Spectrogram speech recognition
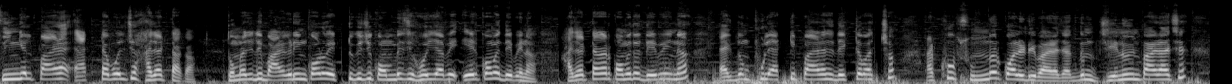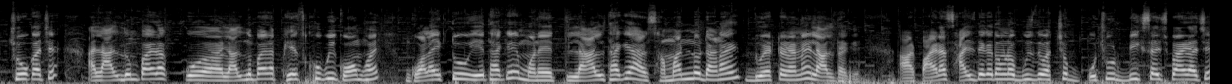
সিঙ্গেল পায়রা একটা বলছে হাজার টাকা। তোমরা যদি বার্গেনিং করো, একটু কিছু কম বেশি হয়ে যাবে, এর কমে দেবে না। হাজার টাকার কমে তো দেবেই না। একদম ফুল অ্যাক্টিভ পায়রা আছে, দেখতে পাচ্ছ। আর খুব সুন্দর কোয়ালিটির পায়রা আছে, একদম জেনুইন পায়রা আছে, চোখ আছে। আর লালদম পায়রা লালদম পায়রা ফেস খুবই কম হয়। গলা একটু এ থাকে মানে লাল থাকে, আর সামান্য ডানায়, দু একটা ডানায় লাল থাকে। আর পায়রার সাইজ দেখে তোমরা বুঝতে পারছ, প্রচুর বিগ সাইজ পায়রা আছে।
